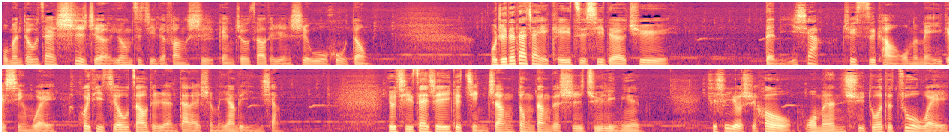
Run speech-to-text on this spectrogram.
我们都在试着用自己的方式跟周遭的人事物互动。我觉得大家也可以仔细的去等一下，去思考我们每一个行为会替周遭的人带来什么样的影响。尤其在这一个紧张动荡的时局里面，其实有时候我们许多的作为，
